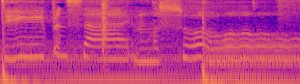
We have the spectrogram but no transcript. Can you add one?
Deep inside my soul.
